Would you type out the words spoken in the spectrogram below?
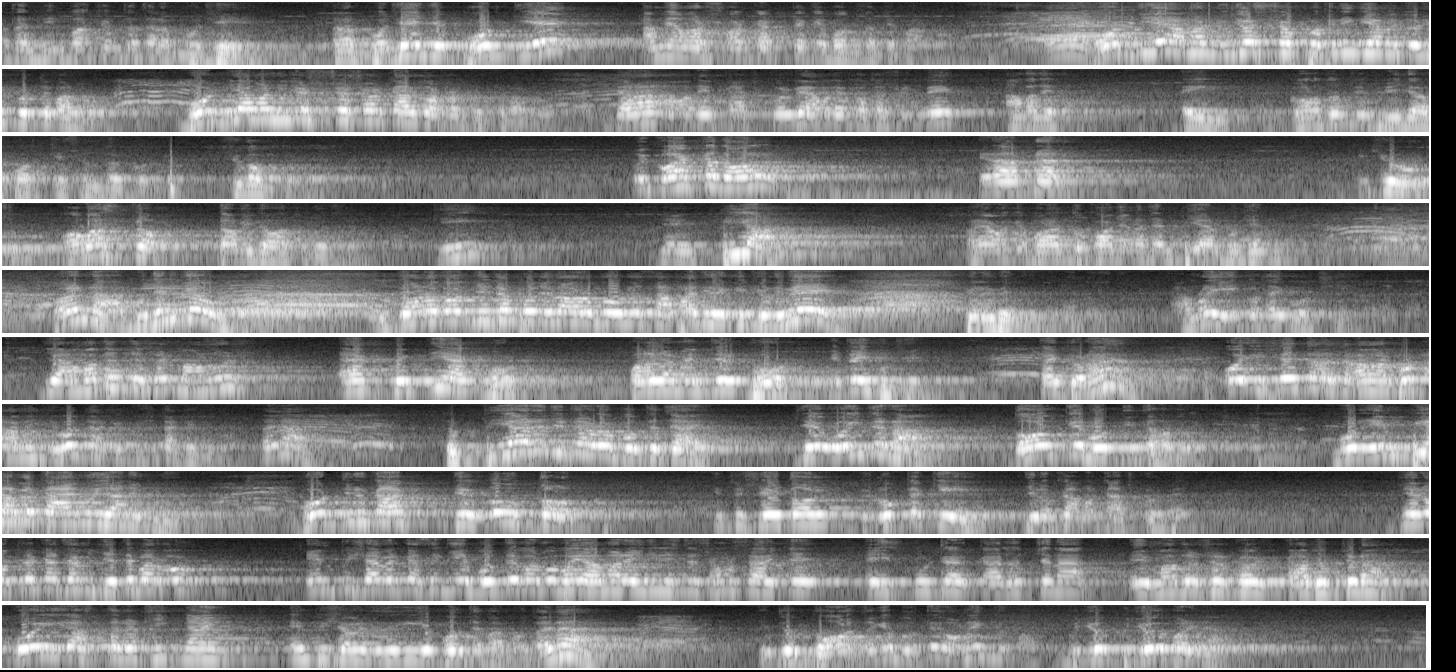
অর্থাৎ নির্বাচনটা তারা বোঝে। তারা বোঝে যে ভোট দিয়ে আমি আমার সরকারটাকে বদলাতে পারব। ভোট দিয়ে আমার নিজস্ব প্রতিনিধি আমি তৈরি করতে পারব। ভোট দিয়ে আমার নিজস্ব সরকার গঠন করতে পারব। যারা আমাদের কাজ করবে আমাদের কথা শুনবে আমাদের এই গণতন্ত্রে ফিরে যাওয়ার পথকে সুন্দর করবে সুগম করবে। ওই কয়েকটা দল এরা আপনার কিছু অবাস্তব দাবি দেওয়া তুলেছে কি? যে পিয়ার। ভাই, আমাকে বলেন তো কজন আছেন? পিয়ার বুঝেন? বলেন না, বুঝেন কেউ? জনগণ যেটা উপর চাপা দিলে কি আমরা এই কথাই বলছি যে আমাদের দেশের মানুষ এক ব্যক্তি, এক ভোট, পার্লামেন্টের ভোট, এটাই বুঝে। তাই তো না? ওই সেটা আমার ভোট, আমি দিব, যাকে খুশি তাকে দিব। তাই না? তো পিয়ারে যেটা ওরা বলতে চায় যে ওইটা না, দলকে ভোট দিতে হবে। ভোট এমপি হবে কায়েম ওই জানেননি ভোট দিল কাক যে অমুক দল। কিন্তু সেই দল লোকটা কে? যে লোকটা আমার কাজ করবে। যে লোকটার কাছে আমি যেতে পারব, এমপি সাহেবের কাছে গিয়ে বলতে পারব, ভাই, আমার এই জিনিসটার সমস্যা হয়েছে, এই স্কুলটার কাজ হচ্ছে না, এই মাদ্রাসার কাজ হচ্ছে না, ওই রাস্তাটা ঠিক নাই। এমপি সাহেবের কাছে গিয়ে বলতে পারব, তাই না? কিন্তু দল থেকে বলতে অনেক বুঝেও বুঝেও পারি না।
